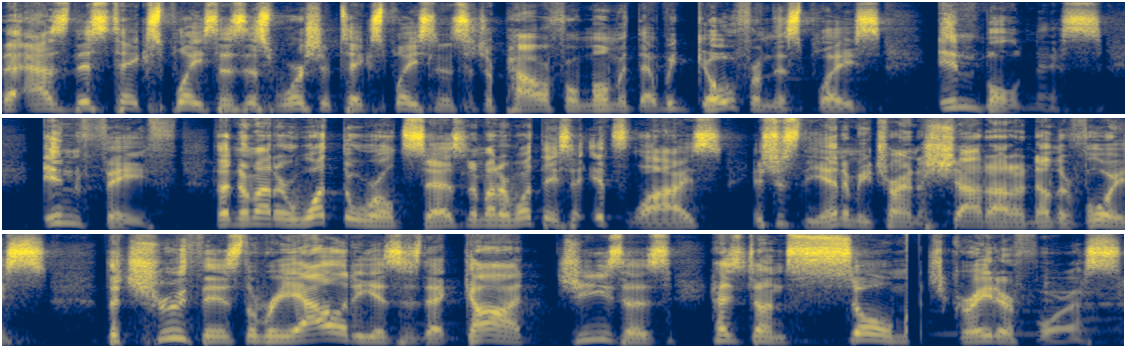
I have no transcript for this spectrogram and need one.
that as this takes place, as this worship takes place, and it's such a powerful moment, that we go from this place in boldness, in faith, that no matter what the world says, no matter what they say, it's lies. It's just the enemy trying to shout out another voice. The truth is, the reality is, is that God, Jesus, has done so much greater for us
